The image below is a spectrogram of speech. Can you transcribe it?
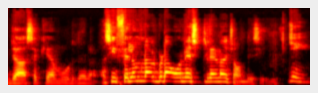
ਜਾ ਸਕਿਆ ਮੂਡ ਦੇ ਨਾਲ। ਅਸੀਂ ਫਿਲਮ ਨਾਲ ਬੜਾ ਓਨੈਸਟ ਰਹਿਣਾ ਚਾਹੁੰਦੇ ਸੀ। ਜੀ। ਜੀ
